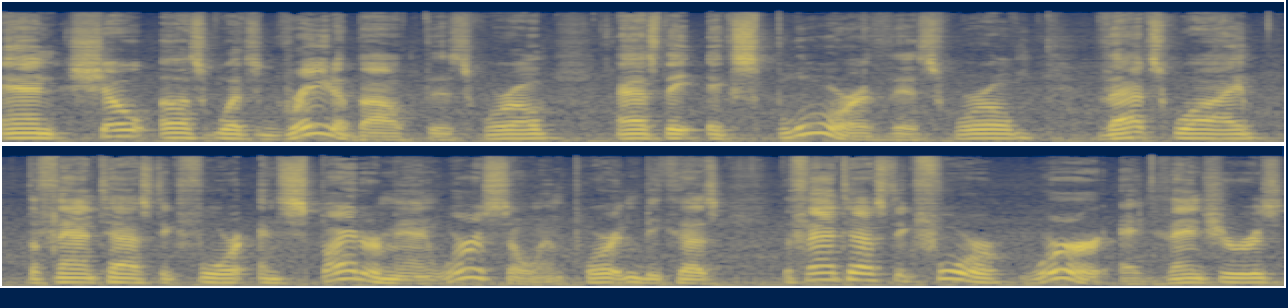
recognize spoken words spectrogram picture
and show us what's great about this world as they explore this world. That's why the Fantastic Four and Spider-Man were so important because the Fantastic Four were adventurers.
